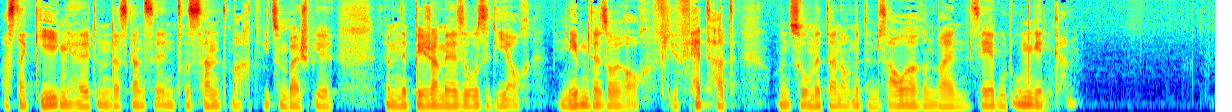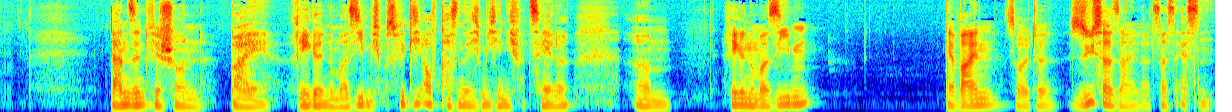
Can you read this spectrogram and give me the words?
was dagegen hält und das Ganze interessant macht, wie zum Beispiel ähm, eine Bechamelsoße, die auch neben der Säure auch viel Fett hat und somit dann auch mit dem saureren Wein sehr gut umgehen kann. Dann sind wir schon bei Regel Nummer 7. Ich muss wirklich aufpassen, dass ich mich hier nicht verzähle. Ähm, Regel Nummer 7. Der Wein sollte süßer sein als das Essen.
